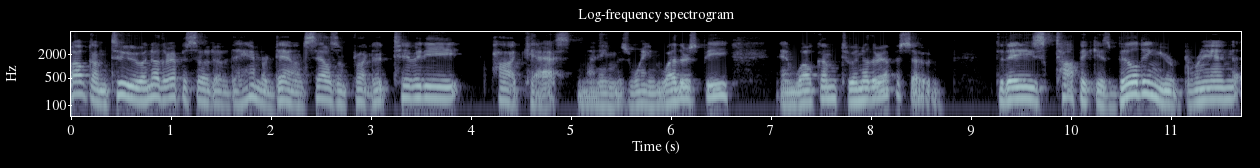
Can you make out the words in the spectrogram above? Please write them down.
Welcome to another episode of the Hammer Down Sales and Productivity Podcast. My name is Wayne Weathersby, and welcome to another episode. Today's topic is building your brand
